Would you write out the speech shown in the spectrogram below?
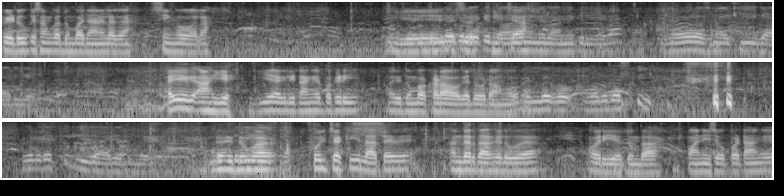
पेड़ू किस्म का दुम्बा जाने लगा सिंगो वाला। ये खींचा। लाने के लिए। और आजमाई की जा रही है। भाई हाँ ये ये अगली टांगे पकड़ी और ये दुम्बा खड़ा हो गया दो टांगों पे। दुम्बे को ज़बरदस्ती ज़बरदस्ती की जा रही है तो दुम्बा फुल चक्की लाते हुए अंदर दाखिल हुआ और ये दुम्बा पानी से ऊपर टांगे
